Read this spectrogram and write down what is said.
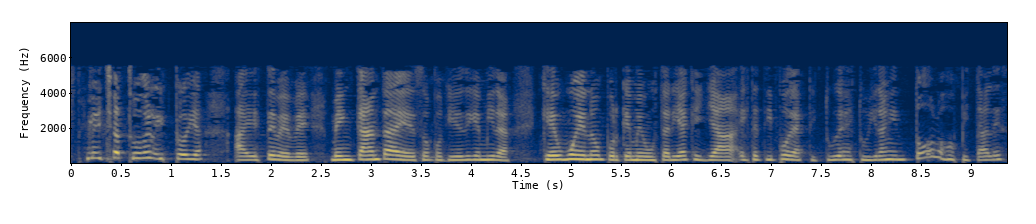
le echa toda la historia a este bebé. Me encanta eso, porque yo dije, mira, qué bueno, porque me gustaría que ya este tipo de actitudes estuvieran en todos los hospitales,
